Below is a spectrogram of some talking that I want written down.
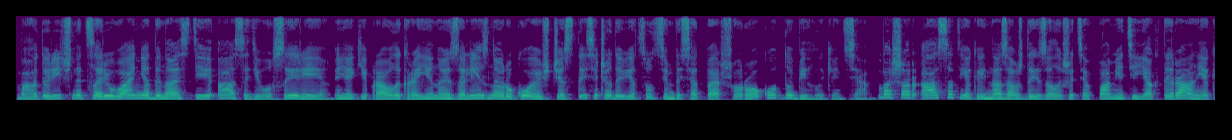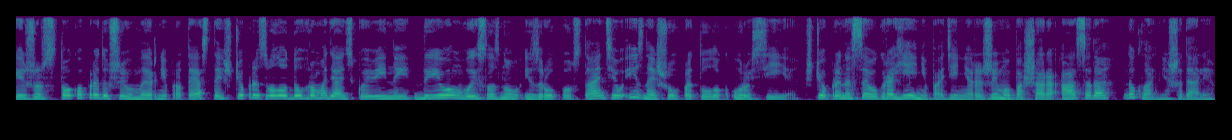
Багаторічне царювання династії Асидів у Сирії, які правили країною залізною рукою ще з 1971 року, добігло кінця. Башар Асад, який назавжди залишиться в пам'яті як тиран, який жорстоко придушив мирні протести, що призвело до громадянської війни, дивом вислизнув із рук повстанців і знайшов притулок у Росії, що принесе Україні падіння режиму Башара Асада. Докладніше далі.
